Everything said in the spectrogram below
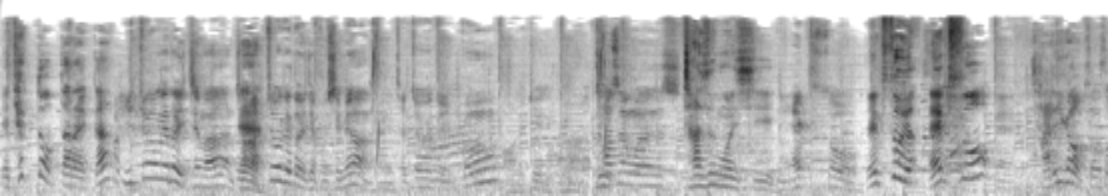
예, 택도 없다랄까? 이쪽에도 있지만 저 예. 앞쪽에도 이제 보시면 네, 저쪽에도 있고 어, 이쪽에도 있구나. 차승원 씨, 차승원 씨. 네, 엑소 엑소야? 엑소? 네, 자리가 없어서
